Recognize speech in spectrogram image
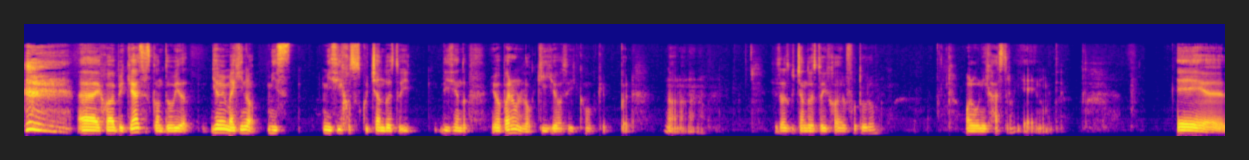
Ay, Juanpi, ¿qué haces con tu vida? Yo me imagino mis, mis hijos escuchando esto y diciendo, mi papá era un loquillo, así como que... no, no, no, no. Si escuchando esto, hijo del futuro, o algún hijastro, yeah, no mentira. Eh,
